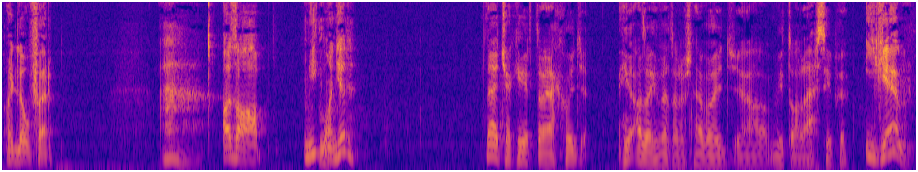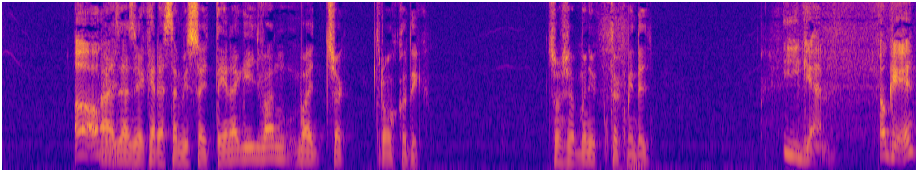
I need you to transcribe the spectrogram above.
hogy loafer. Á. Az a... Mit mondjad? Ne csak írták, hogy az a hivatalos neve, hogy a vitorláscipő. Igen? Ah, Okay. Ez, ezért kérdeztem vissza, hogy tényleg így van, vagy csak trollkodik. Sosem, mondjuk tök mindegy. Igen. Oké. Okay.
